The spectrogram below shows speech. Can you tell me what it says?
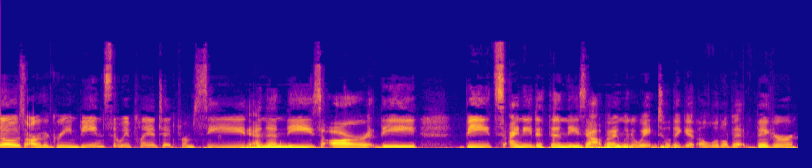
Those are the green beans that we planted from seed. And then these are the beets. I need to thin these out, but I'm going to wait until they get a little bit bigger.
